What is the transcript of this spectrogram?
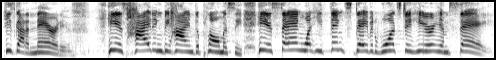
He's got a narrative. He is hiding behind diplomacy. He is saying what he thinks David wants to hear him say.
